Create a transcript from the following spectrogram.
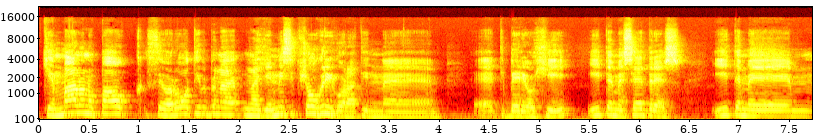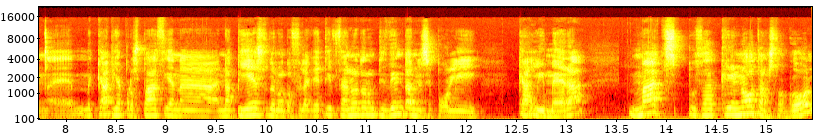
και μάλλον ο Πάοκ θεωρώ ότι έπρεπε να, να γεμίσει πιο γρήγορα την, ε, ε, την περιοχή, είτε με σέντρες είτε με, ε, με κάποια προσπάθεια να, να πιέσουν τον τερματοφύλακα γιατί φαινόταν ότι δεν ήταν σε πολύ καλή μέρα. Μάτς που θα κρινόταν στον γκολ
